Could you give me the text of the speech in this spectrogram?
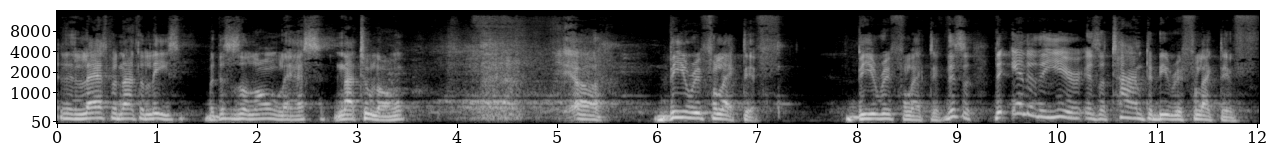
And then last but not the least, but this is a long last, not too long. Uh, be reflective. Be reflective. This is the end of the year is a time to be reflective.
